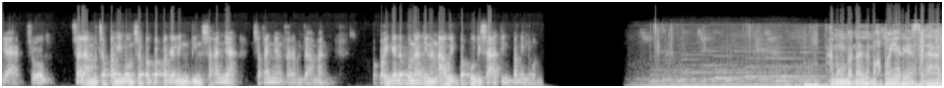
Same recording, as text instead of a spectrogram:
Yan. So salamat sa Panginoon sa pagpapagaling din sa kanya sa kanyang karamdaman. Papakinggan na po natin ang awit papuri sa ating Panginoon. Amang banal na makapangyarihan sa lahat.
